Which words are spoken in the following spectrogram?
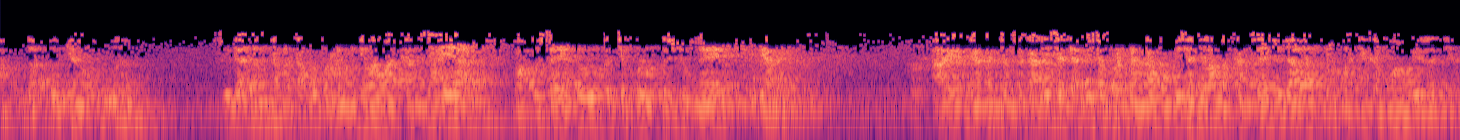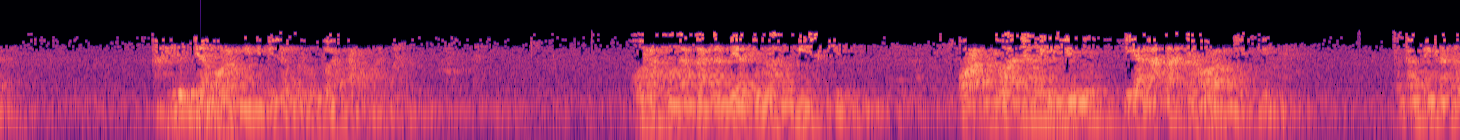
Aku gak punya uang. Sudahlah karena kamu pernah menyelamatkan saya Waktu saya dulu kecemplung ke sungai Yang Airnya kencang sekali, saya tidak bisa berenang, kamu bisa selamatkan saya, sudahlah rumahnya kamu ambil aja. Akhirnya orang ini bisa berubah karmanya. Orang mengatakan dia tulang miskin. Orang tuanya miskin, dia anaknya orang miskin. Tetapi karena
